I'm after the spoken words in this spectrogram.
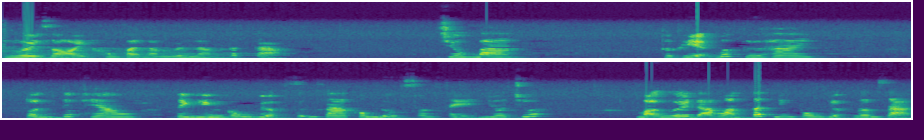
Người giỏi không phải là người làm tất cả. Chương 3 Thực hiện bước thứ hai Tuần tiếp theo, tình hình công việc diễn ra không được suôn sẻ như trước. Mọi người đã hoàn tất những công việc đơn giản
